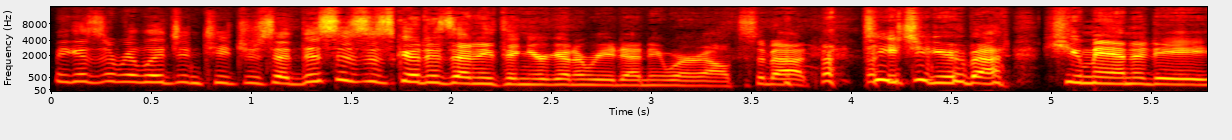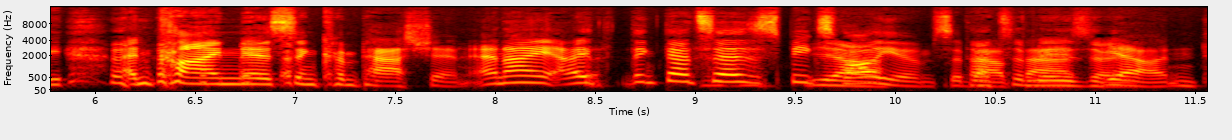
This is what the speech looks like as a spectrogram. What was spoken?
because the religion teacher said this is as good as anything you're going to read anywhere else about teaching you about humanity and kindness and compassion." And I I think that says mm-hmm. speaks Yeah, volumes about that's that. amazing. Yeah, and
